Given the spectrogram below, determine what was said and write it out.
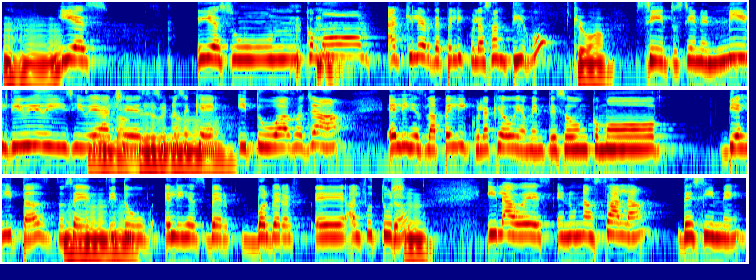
Ujú. y es y es un como alquiler de películas antiguo. ¿Qué va? Sí, entonces tienen mil DVDs y VHS y no sé qué. Y tú vas allá, eliges la película que obviamente son como viejitas, no sé, y tú eliges ver Volver al, eh, al futuro Sí. y la ves en una sala de cine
